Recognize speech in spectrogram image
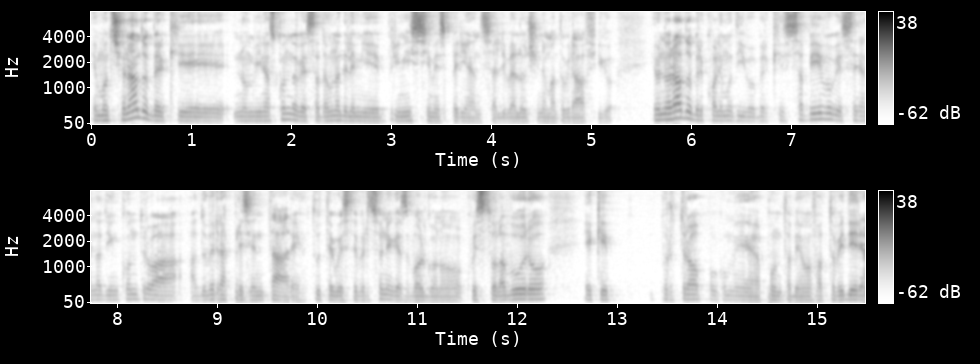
Emozionato perché non vi nascondo che è stata una delle mie primissime esperienze a livello cinematografico. E onorato per quale motivo? Perché sapevo che sarei andato incontro a, a dover rappresentare tutte queste persone che svolgono questo lavoro e che purtroppo, come appunto abbiamo fatto vedere,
